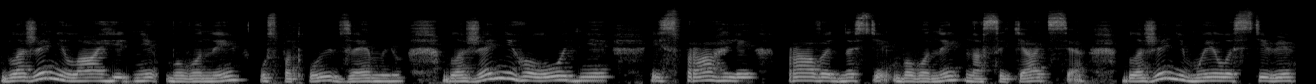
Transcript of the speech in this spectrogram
блаженні лагідні, бо вони успадкують землю, блаженні голодні і спраглі праведності, бо вони наситяться, блаженні милостиві,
